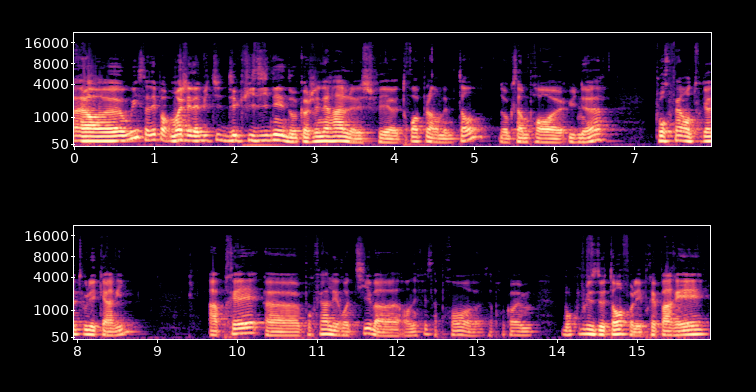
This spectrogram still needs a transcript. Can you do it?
Alors euh, oui, ça dépend. Moi j'ai l'habitude de cuisiner, donc en général je fais trois plats en même temps, donc ça me prend une heure pour faire en tout cas tous les caries. Après, pour faire les rôtis, bah, en effet ça prend, ça prend quand même beaucoup plus de temps. Faut les préparer,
